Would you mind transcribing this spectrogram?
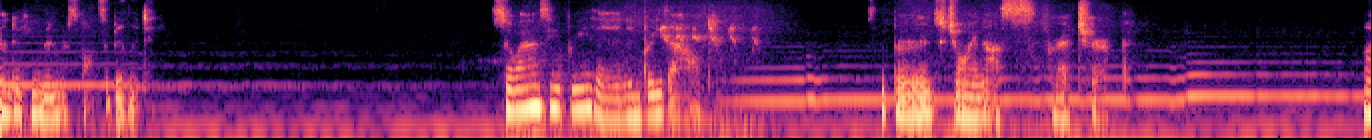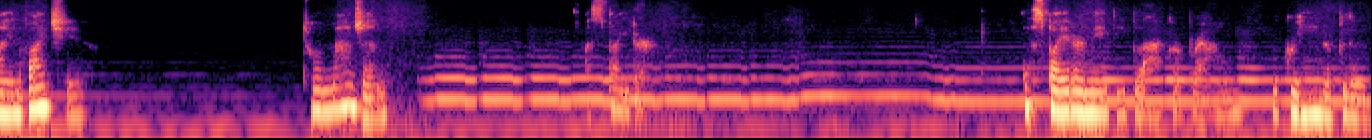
and a human responsibility. So, as you breathe in and breathe out, as the birds join us for a chirp, I invite you to imagine a spider. The spider may be black or brown, or green or blue,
